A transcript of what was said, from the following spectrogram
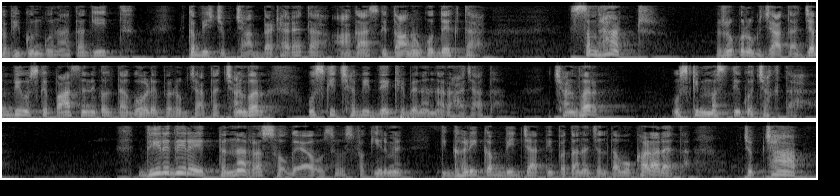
कभी गुनगुनाता गीत, कभी चुपचाप बैठा रहता, आकाश के तारों को देखता। सम्राट रुक रुक जाता, जब भी उसके पास से निकलता, घोड़े पर रुक जाता। क्षण भर उसकी छवि देखे बिना न रहा जाता। क्षण भर उसकी मस्ती को चखता। धीरे धीरे इतना रस हो गया उसे उस फकीर में कि घड़ी कब बीत जाती पता ना चलता, वो खड़ा रहता, चुपचाप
